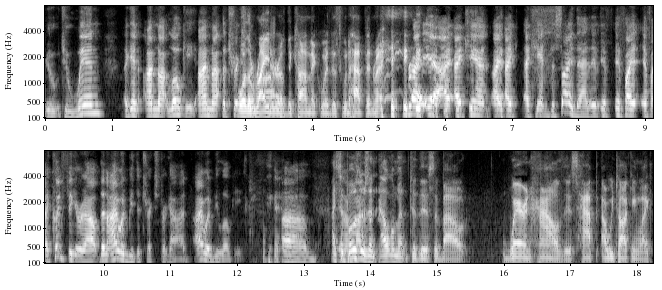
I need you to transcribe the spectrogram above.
to to win? Again, I'm not Loki. I'm not the trickster. Or the writer god. of the comic where this would happen, right? right. Yeah. I, I can't. I, I, I can't decide that. If if I if I could figure it out, then I would be the trickster god. I would be Loki. Um, I suppose not, there's an element to this about where and how this happen. Are we talking like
